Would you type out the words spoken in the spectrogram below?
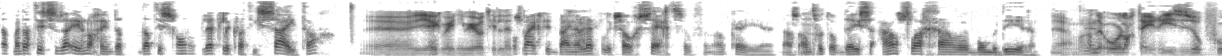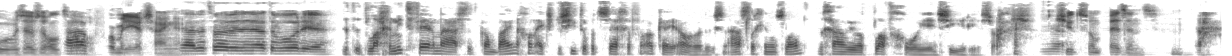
Ja, maar dat is, even nog even, dat, dat is gewoon ook letterlijk wat hij zei, toch? Uh, ja, ik weet niet meer wat hij letterlijk... Volgens mij heeft hij het bijna letterlijk zo gezegd. Zo van, oké, okay, uh, nou, als antwoord op deze aanslag gaan we bombarderen. Ja, we gaan de oorlog tegen ISIS opvoeren. Zo zal het ah, wel geformuleerd zijn. Ja, ja dat waren inderdaad de woorden, ja. Het, het lag er niet ver naast. Het kwam bijna gewoon expliciet op het zeggen van, oké, okay, oh, er is een aanslag in ons land. We gaan weer wat plat gooien in Syrië. Zo. Ja. Shoot some peasants. Ja.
